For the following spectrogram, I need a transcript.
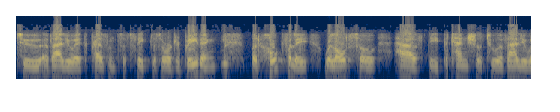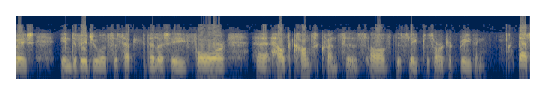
to evaluate the presence of sleep disordered breathing, but hopefully will also have the potential to evaluate individual susceptibility for uh, health consequences of the sleep disordered breathing. That,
